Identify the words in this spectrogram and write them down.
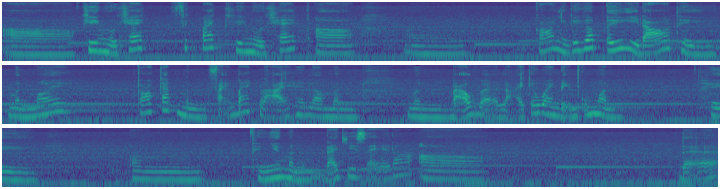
uh, khi người khác feedback khi người khác uh, um, có những cái góp ý gì đó thì mình mới có cách mình phản bác lại hay là mình mình bảo vệ lại cái quan điểm của mình. Thì um, thì như mình đã chia sẻ đó uh, để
